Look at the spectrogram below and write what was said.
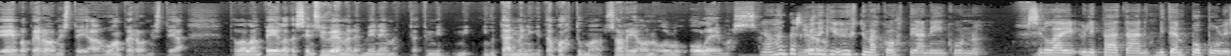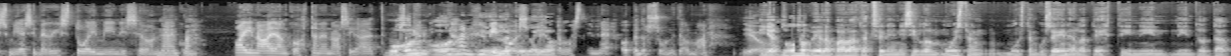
Eeva Peronista ja Juan Peronista ja tavallaan peilata sen syvemmälle menemättä, että mi, mi, niin kuin tämmöinenkin tapahtumasarja on ollut olemassa. Ja onhan tässä Joo. kuitenkin yhtymäkohtia niin kuin sillä ylipäätään, että miten populismi esimerkiksi toimii, niin se on niin kuin aina ajankohtainen asia. Että on, on. Ihan hyvin kyllä, voisi kuvitella sinne opetussuunnitelmaan. Joo. Ja tuohon vielä palatakseni, niin silloin muistan, muistan kun Seinällä tehtiin, niin, niin tota,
